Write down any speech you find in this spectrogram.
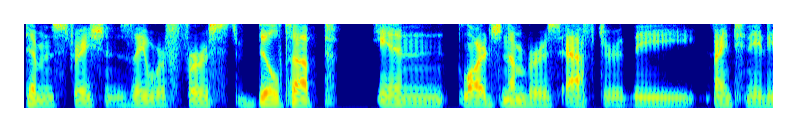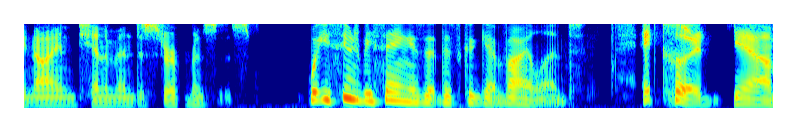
demonstrations. They were first built up in large numbers after the 1989 Tiananmen disturbances. What you seem to be saying is that this could get violent. It could, yeah.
